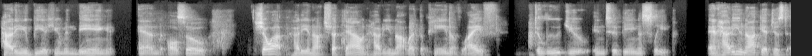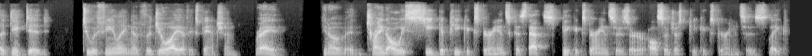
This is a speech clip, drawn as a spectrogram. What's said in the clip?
how do you be a human being and also show up? How do you not shut down? How do you not let the pain of life delude you into being asleep? And how do you not get just addicted to a feeling of the joy of expansion right? You know eh, trying to always seek a peak experience because that's peak experiences are also just peak experiences. Like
